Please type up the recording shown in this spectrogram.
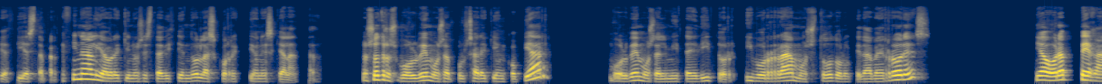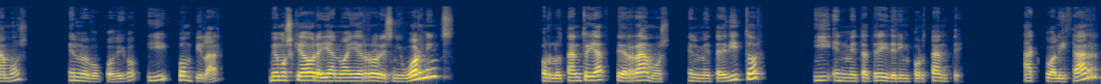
que hacía esta parte final y ahora aquí nos está diciendo las correcciones que ha lanzado. Nosotros volvemos a pulsar aquí en copiar, volvemos al Meta Editor y borramos todo lo que daba errores. Y ahora pegamos el nuevo código y compilar. Vemos que ahora ya no hay errores ni warnings, por lo tanto ya cerramos el Meta Editor y en MetaTrader importante actualizar,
